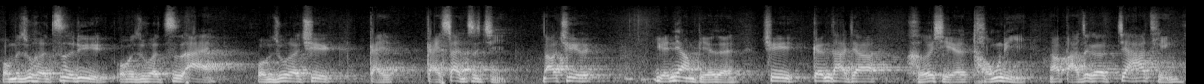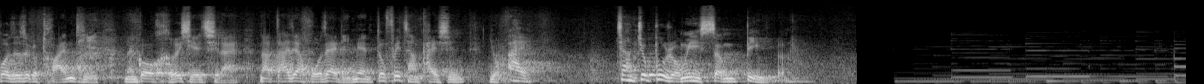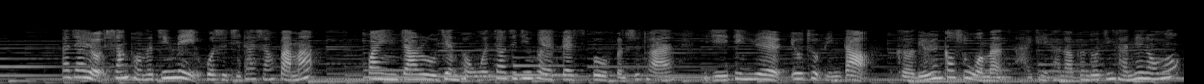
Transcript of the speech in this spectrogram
我们如何自律，我们如何自爱，我们如何去改改善自己，然后去原谅别人，去跟大家和谐同理，然后把这个家庭或者这个团体能够和谐起来，那大家活在里面都非常开心，有爱，这样就不容易生病了。大家有相同的经历或是其他想法吗？欢迎加入建同文教基金会 Facebook 粉丝团，以及订阅 YouTube 频道，可留言告诉我们，还可以看到更多精彩内容哦。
